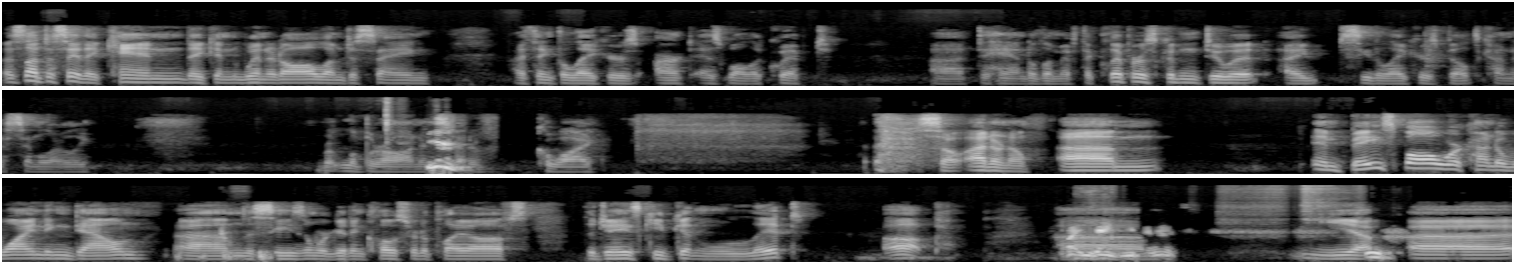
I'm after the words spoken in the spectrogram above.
That's not to say they can. They can win it all. I'm just saying, I think the Lakers aren't as well equipped uh, to handle them. If the Clippers couldn't do it, I see the Lakers built kind of similarly. LeBron yeah. instead of Kawhi. So I don't know. Um, in baseball, we're kind of winding down um, the season. We're getting closer to playoffs. The Jays keep getting lit up. Um, yep. Uh,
